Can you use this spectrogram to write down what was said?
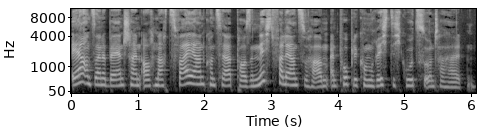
Er und seine Band scheinen auch nach zwei Jahren Konzertpause nicht verlernt zu haben, ein Publikum richtig gut zu unterhalten.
